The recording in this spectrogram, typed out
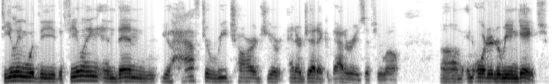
dealing with the the feeling and then you have to recharge your energetic batteries if you will um, in order to re-engage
